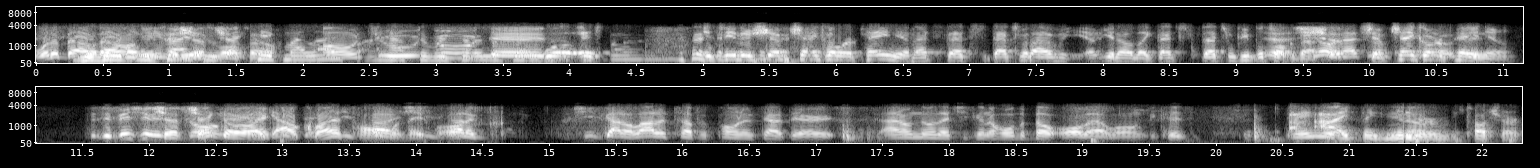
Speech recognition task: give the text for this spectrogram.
What about know, Valentina you try to Shevchenko? take my life. Oh, I have to return the dudes. Well, it's it's either Shevchenko or Pena. That's that's that's what I've you know like that's that's what people talk about. no, that's Shevchenko or saying, Pena. The division is Shevchenko, strong. like, think that outclassed she's Holm got- when they she's fought. Got a, she's got a lot of tough opponents out there. I don't know that she's going to hold the belt all that long because. Pena, I think you neither know, will touch her.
